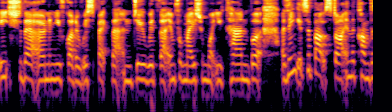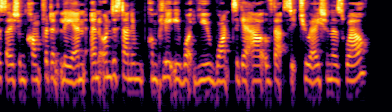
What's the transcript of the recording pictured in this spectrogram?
each to their own. And you've got to respect that and do with that information what you can. But I think it's about starting the conversation confidently and, and understanding completely what you want to get out of that situation as well.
